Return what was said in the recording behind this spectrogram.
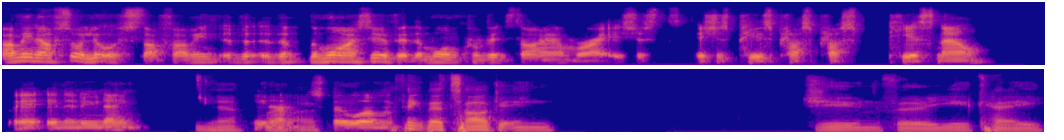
I mean, I've saw a little stuff. I mean, the, the, the more I see of it, the more I'm convinced I am right. It's just it's just PS Plus plus PS Now in, in a new name. Yeah, You know. right. So I um, think they're targeting June for UK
